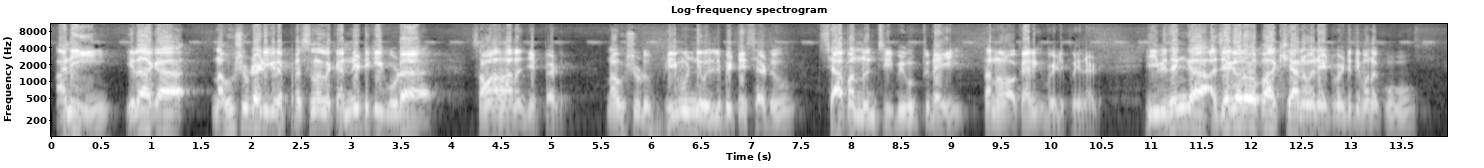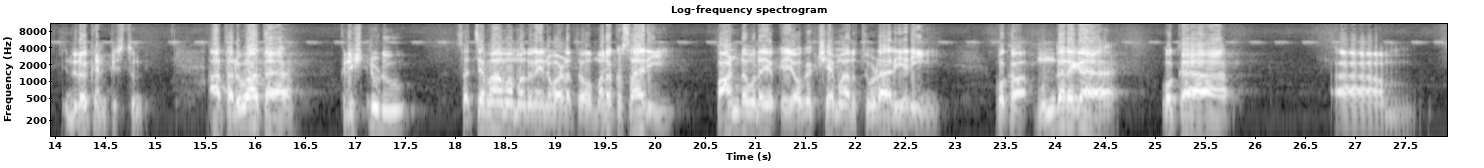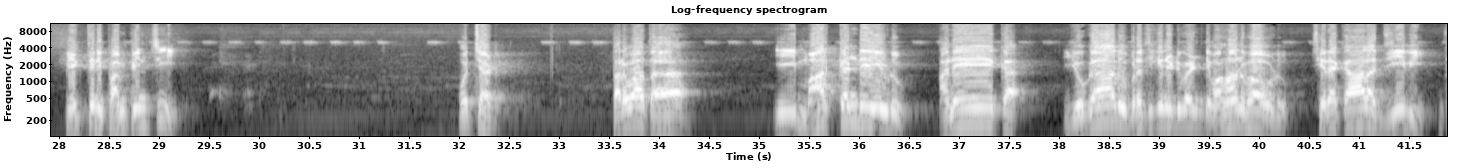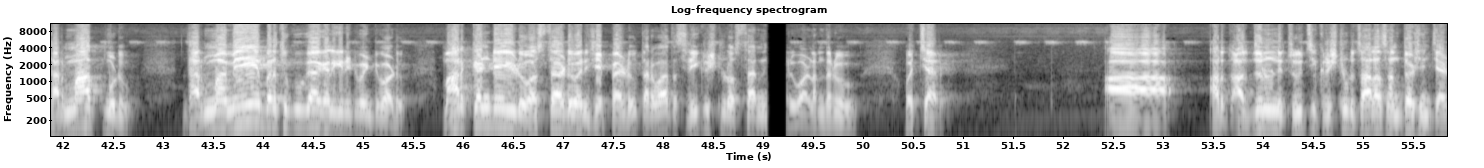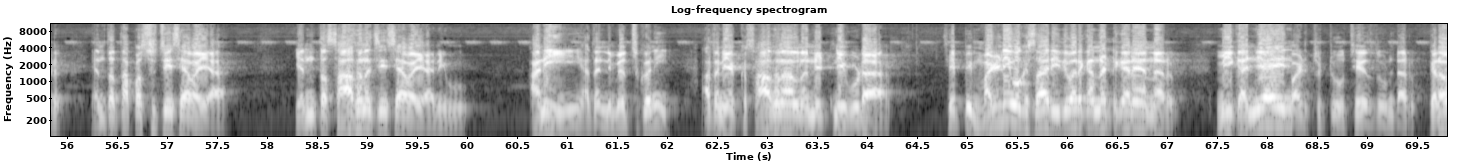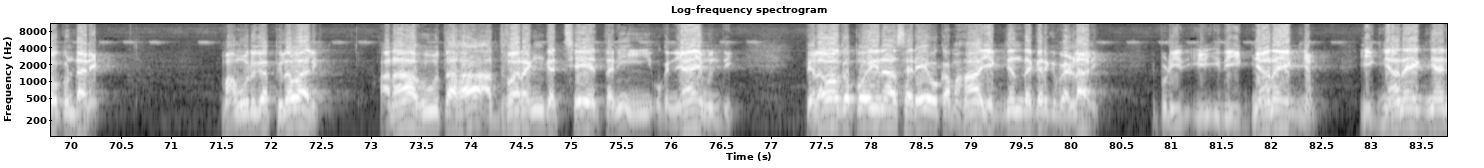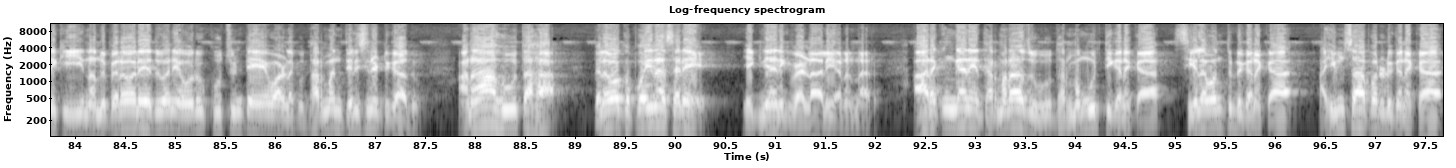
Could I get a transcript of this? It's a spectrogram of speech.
అని ఇలాగా నహుషుడు అడిగిన ప్రశ్నలకన్నిటికీ కూడా సమాధానం చెప్పాడు. నహుషుడు భీముణ్ణి వదిలిపెట్టేశాడు శాపం నుంచి విముక్తుడై తన లోకానికి వెళ్ళిపోయినాడు. ఈ విధంగా అజగరోపాఖ్యానం అనేటువంటిది మనకు ఇందులో కనిపిస్తుంది. ఆ తరువాత కృష్ణుడు సత్యభామ మొదలైన వాళ్ళతో మరొకసారి పాండవుల యొక్క యోగక్షేమాలు చూడాలి అని ఒక ముందరగా ఒక వ్యక్తిని పంపించి వచ్చాడు. తర్వాత ఈ మార్కండేయుడు అనేక యుగాలు బ్రతికినటువంటి మహానుభావుడు చిరకాల జీవి ధర్మాత్ముడు ధర్మమే బ్రతుకుగా కలిగినటువంటి వాడు మార్కండేయుడు వస్తాడు అని చెప్పాడు. తర్వాత శ్రీకృష్ణుడు వస్తారని వాళ్ళందరూ వచ్చారు. ఆ అర్- అర్జునుడిని చూచి కృష్ణుడు చాలా సంతోషించాడు. ఎంత తపస్సు చేశావయ్యా? ఎంత సాధన చేశావయ్యా నీవు? అని అతన్ని మెచ్చుకొని అతని యొక్క సాధనాలన్నింటినీ కూడా చెప్పి మళ్ళీ ఒకసారి ఇదివరకు అన్నట్టుగానే అన్నారు. మీకు అన్యాయం వాడి చుట్టూ చేరుతూ ఉంటారు. పిలవకుండానే. మామూలుగా పిలవాలి. అనాహూత అధ్వరం గచ్చేత్ అని ఒక న్యాయం ఉంది. పిలవకపోయినా సరే ఒక మహాయజ్ఞం దగ్గరికి వెళ్ళాలి. ఇప్పుడు ఇది- ఇది- జ్ఞానయజ్ఞం. ఈ జ్ఞానయజ్ఞానికి నన్ను పిలవలేదు అని ఎవరు కూర్చుంటే వాళ్ళకు ధర్మం తెలిసినట్టు కాదు. అనాహూత. పిలవకపోయినా సరే యజ్ఞానికి వెళ్ళాలి అని అన్నారు. ఆ రకంగానే ధర్మరాజు ధర్మమూర్తి గనక శీలవంతుడు గనక అహింసాపరుడు గనక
